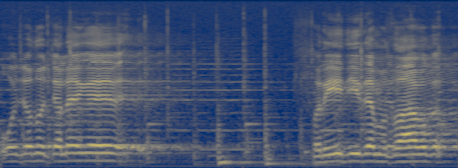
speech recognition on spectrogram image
ਉਹ ਜਦੋਂ ਚਲੇ ਗਏ, ਫਰੀਦ ਜੀ ਦੇ ਮੁਤਾਬਕ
